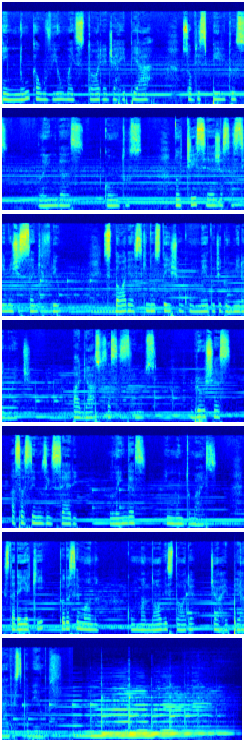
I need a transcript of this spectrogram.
Quem nunca ouviu uma história de arrepiar sobre espíritos, lendas, contos, notícias de assassinos de sangue frio, histórias que nos deixam com medo de dormir à noite, palhaços assassinos, bruxas, assassinos em série, lendas e muito mais. Estarei aqui toda semana com uma nova história de arrepiar os cabelos.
